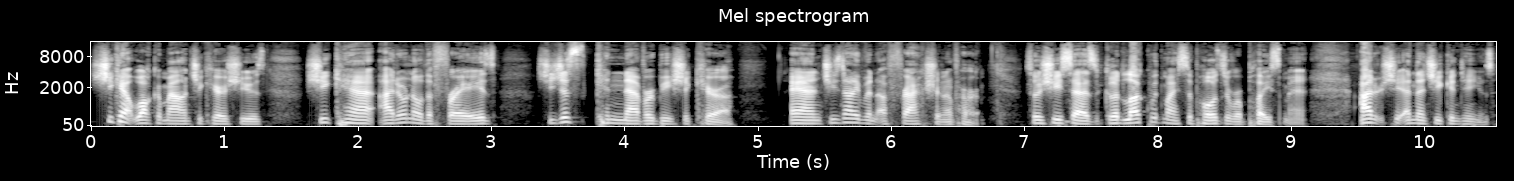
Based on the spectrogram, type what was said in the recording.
she can't walk around in Shakira's shoes. She can't, I don't know the phrase. She just can never be Shakira. And she's not even a fraction of her. So she says, Good luck with my supposed replacement. She, and then she continues,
